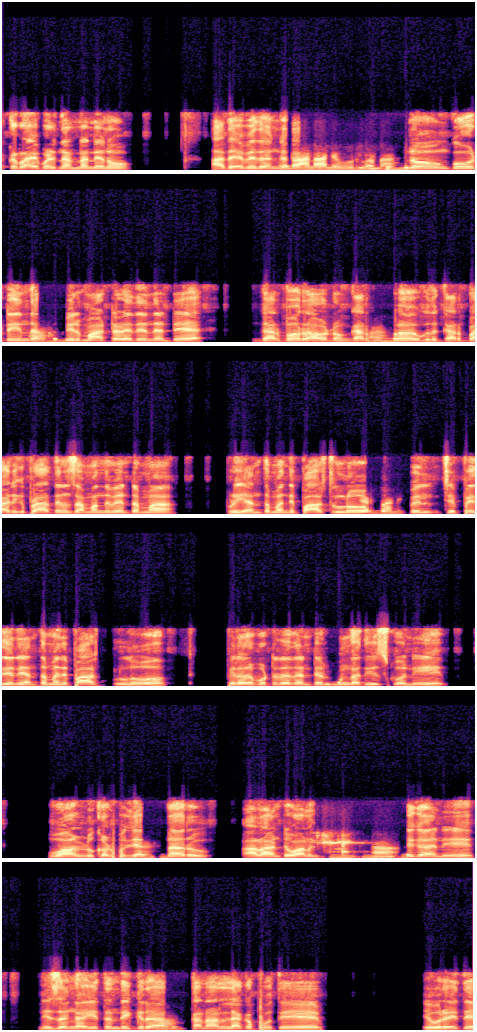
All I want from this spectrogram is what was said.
ఎక్కడ రాయబడింది అంటున్నాను నేను. అదే విధంగా ఇంకొకటి ఇందాక. మీరు మాట్లాడేది ఏంటంటే గర్భం రావటం. గర్భం గర్భానికి ప్రార్థన సంబంధం ఏంటమ్మా? ఇప్పుడు ఎంతమంది పాస్టర్లు చెప్పేది ఎంతమంది పాస్టర్లు పిల్లలు పుట్టలేదంటే లొంగ తీసుకొని వాళ్ళు కడుపులు. చేస్తున్నారు అలాంటి వాళ్ళకి ఆ. గాని నిజంగా ఇతని దగ్గర. కణాలు లేకపోతే ఎవరైతే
